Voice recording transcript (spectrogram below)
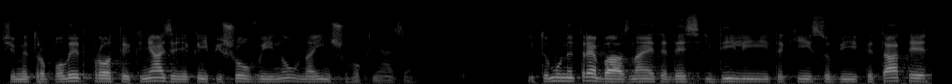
чи митрополит проти князя, який пішов війну на іншого князя. І тому не треба, знаєте, десь ідилії такі собі питати,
